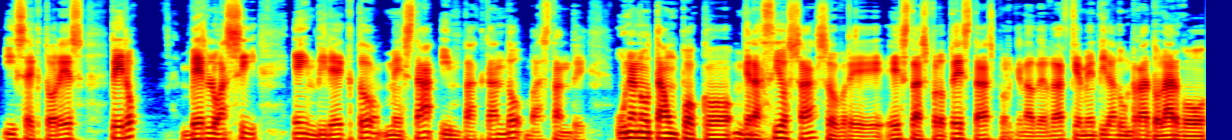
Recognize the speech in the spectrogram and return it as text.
y sectores, pero verlo así en directo me está impactando bastante. Una nota un poco graciosa sobre estas protestas, porque la verdad que me he tirado un rato largo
